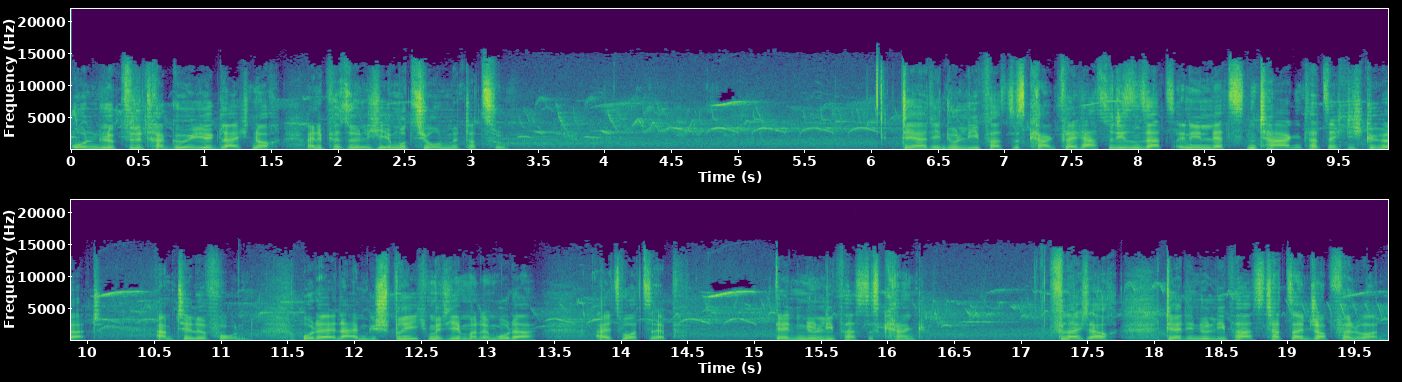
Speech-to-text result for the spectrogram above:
Unglück, zu der Tragödie gleich noch eine persönliche Emotion mit dazu. Der, den du lieb hast, ist krank. Vielleicht hast du diesen Satz in den letzten Tagen tatsächlich gehört. Am Telefon oder in einem Gespräch mit jemandem oder als WhatsApp. Der, den du lieb hast, ist krank. Vielleicht auch der, den du lieb hast, hat seinen Job verloren.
